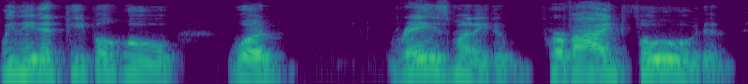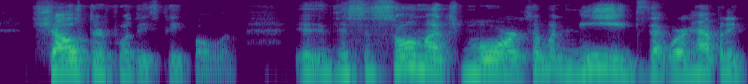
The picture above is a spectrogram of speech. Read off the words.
we needed people who would raise money to provide food and shelter for these people. It, this is so much more, so needs that were happening.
